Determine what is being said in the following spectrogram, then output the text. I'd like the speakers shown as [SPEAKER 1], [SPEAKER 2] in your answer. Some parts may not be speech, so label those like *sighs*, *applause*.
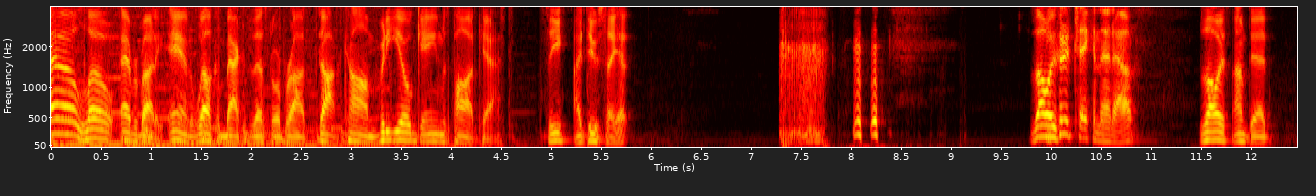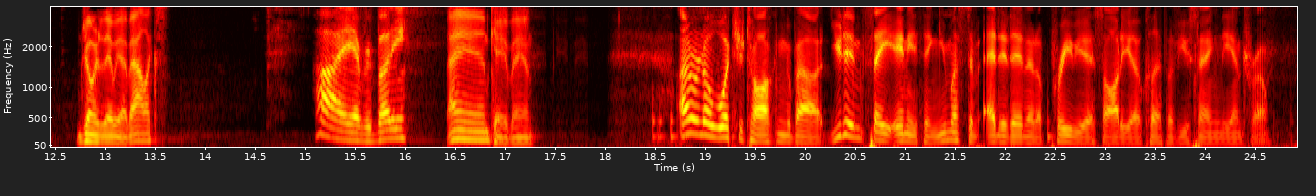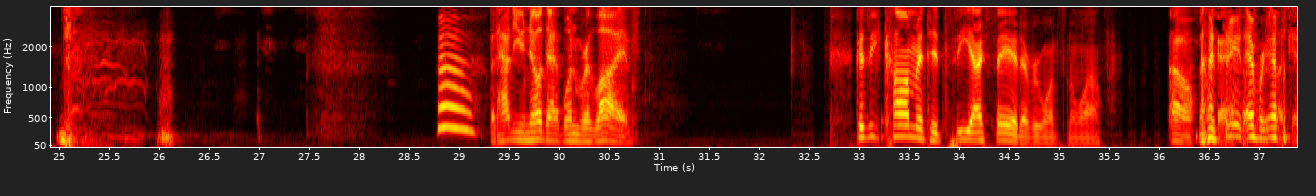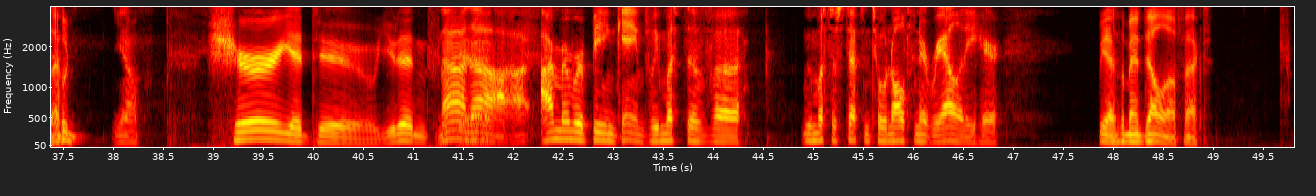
[SPEAKER 1] Hello, everybody, and welcome back to the BestOrProds.com video games podcast. See, I do say it.
[SPEAKER 2] You could have taken that out.
[SPEAKER 1] as always, I'm dead. Joined today, we have Alex
[SPEAKER 2] Hi, everybody.
[SPEAKER 1] and Caveman.
[SPEAKER 3] I don't know what you're talking about. You didn't say anything. You must have edited in a previous audio clip of you saying the intro. *laughs*
[SPEAKER 2] But how do you know that when we're live?
[SPEAKER 3] Because he commented, see, I say it every once in a while.
[SPEAKER 2] Oh,
[SPEAKER 1] I
[SPEAKER 2] okay,
[SPEAKER 1] say it every
[SPEAKER 2] there was like a-
[SPEAKER 1] episode.
[SPEAKER 2] you know,
[SPEAKER 3] Sure you do. You didn't
[SPEAKER 2] nah,
[SPEAKER 3] forget.
[SPEAKER 2] nah. I, I remember it being games. We must have, uh, we must have stepped into an alternate reality here.
[SPEAKER 1] Yeah, it's the Mandela effect.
